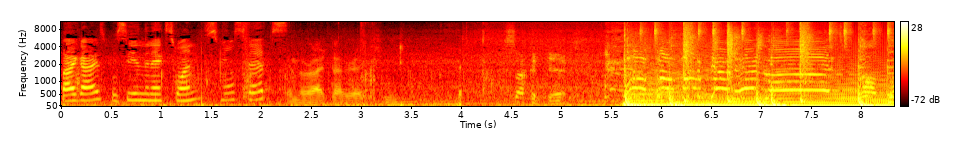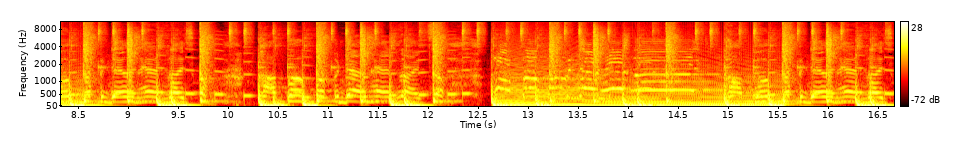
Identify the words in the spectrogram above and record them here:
bye guys. We'll see you in the next one. Small steps. In the right direction. Suck a dick. Pop up, up and down headlights. Pop up, up and down headlights. Pop up, up and down headlights. Pop up, up and down headlights.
